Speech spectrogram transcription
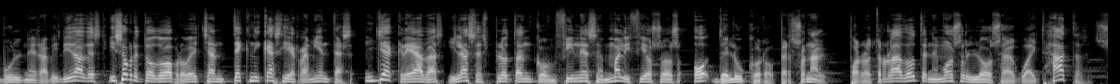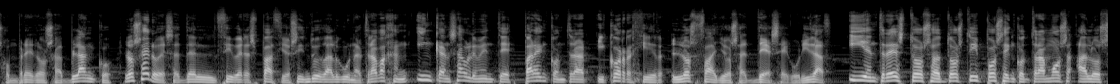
vulnerabilidades y sobre todo aprovechan técnicas y herramientas ya creadas y las explotan con fines maliciosos o de lucro personal. Por otro lado, tenemos los eh, White Hat, sombreros blanco. Los héroes del ciberespacio, sin duda alguna, trabajan incansablemente para encontrar y corregir los fallos de seguridad. Y entre estos dos tipos encontramos a los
